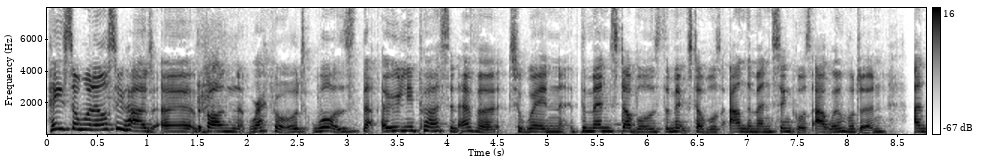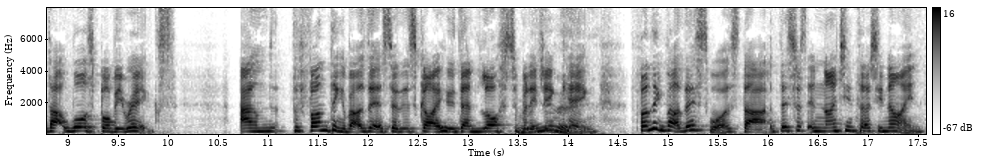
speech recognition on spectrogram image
Hey, someone else who had a fun record was the only person ever to win the men's doubles, the mixed doubles, and the men's singles at Wimbledon, and that was Bobby Riggs. And the fun thing about this, so this guy who then lost to Billie Jean King, fun thing about this was that this was in 1939,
